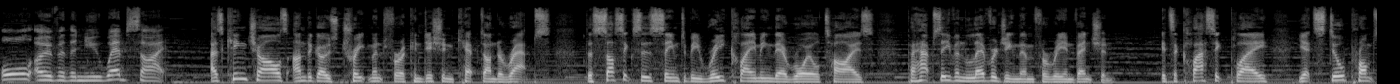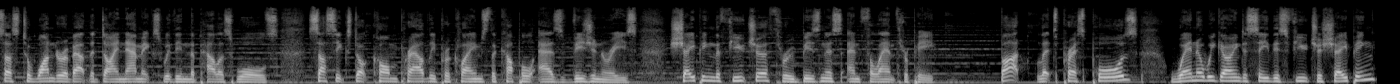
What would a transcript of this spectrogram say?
all over the new website. As King Charles undergoes treatment for a condition kept under wraps, the Sussexes seem to be reclaiming their royal ties, perhaps even leveraging them for reinvention. It's a classic play, yet still prompts us to wonder about the dynamics within the palace walls. Sussex.com proudly proclaims the couple as visionaries, shaping the future through business and philanthropy. But let's press pause. When are we going to see this future shaping?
